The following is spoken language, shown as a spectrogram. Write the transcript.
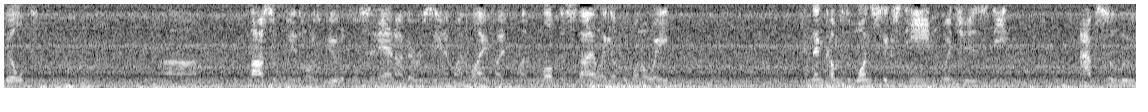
built. Uh, possibly the beautiful sedan I've ever seen in my life. I, I love the styling of the 108. And then comes the 116, which is the absolute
